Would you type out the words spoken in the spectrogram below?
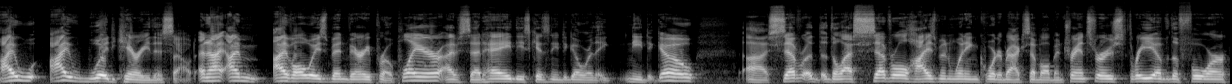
I, w- I would carry this out. And I, I'm I've always been very pro player. I've said, hey, these kids need to go where they need to go. Uh, several the last several Heisman winning quarterbacks have all been transfers. Three of the four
